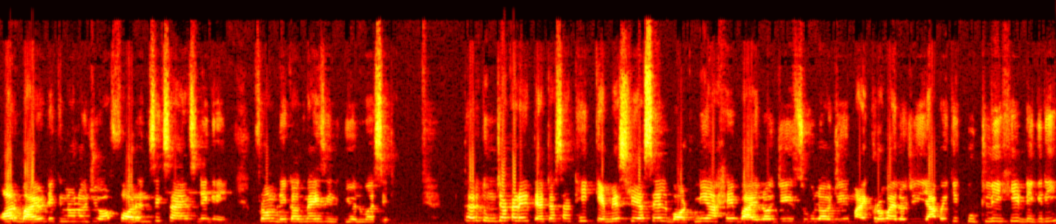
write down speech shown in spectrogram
or biotechnology of forensic science degree from recognise university तर तुमच्याकडे त्याच्यासाठी केमिस्ट्री असेल बॉटनी आहे बायोलॉजी झूलॉजी मायक्रोबायोलॉजी यापैकी कुठलीही डिग्री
